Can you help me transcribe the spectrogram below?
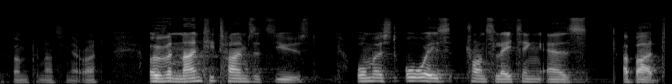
if I'm pronouncing that right. Over 90 times it's used, almost always translating as abad,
